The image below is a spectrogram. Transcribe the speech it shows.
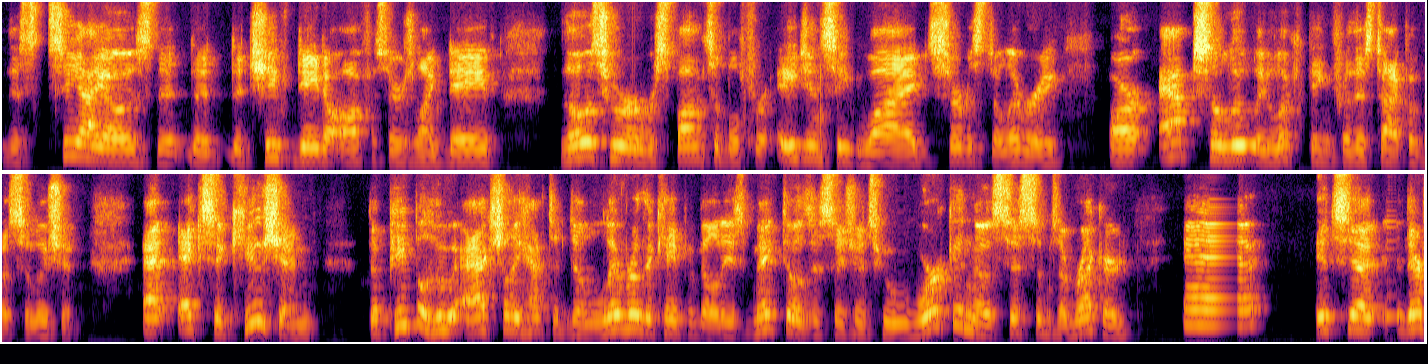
the CIOs, the, the, the chief data officers like Dave, those who are responsible for agency wide service delivery are absolutely looking for this type of a solution. At execution, the people who actually have to deliver the capabilities, make those decisions, who work in those systems of record, eh, it's uh, they're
